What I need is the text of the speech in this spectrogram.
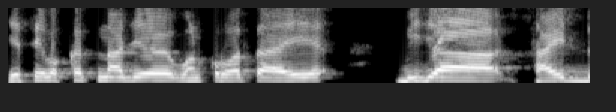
જે તે વખતના જે વણકરો હતા એ બીજા સાઈડ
